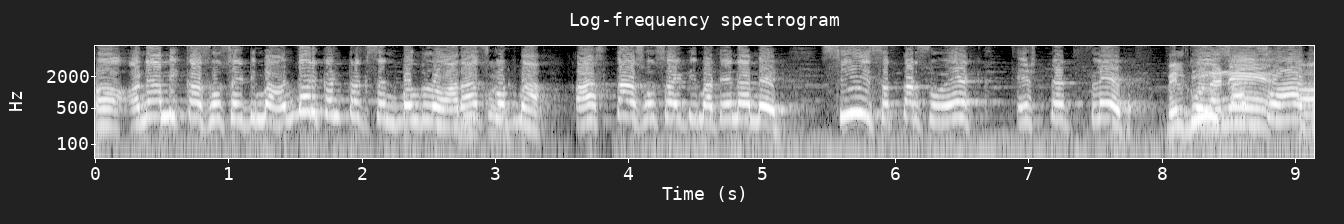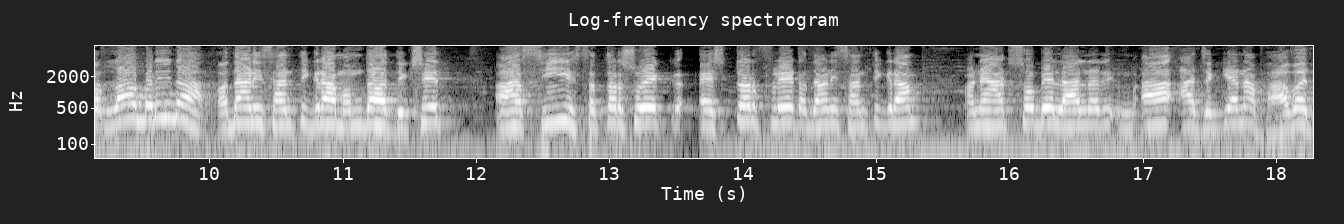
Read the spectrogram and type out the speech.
અનામિકા સોસાયટીમાં અંડર કન્સ્ટ્રક્શન બંગલો આ રાજકોટમાં. આસ્થા સોસાયટીમાં ટેનામેન્ટ સી સત્તરસો એક એસ્ટેટ ફ્લેટ બિલકુલ, અને, લા મરીના અદાણી શાંતિગ્રામ અમદાવાદ દીક્ષિત. આ સી સત્તરસો એક એસ્ટર ફ્લેટ અદાણી શાંતિગ્રામ અને આઠસો બે લાલ આ આ જગ્યાના ભાવ જ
